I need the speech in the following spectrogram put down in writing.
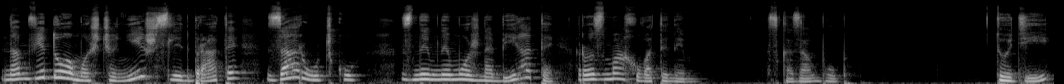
нам відомо, що ніж слід брати за ручку. З ним не можна бігати, розмахувати ним, сказав Боб. Тоді,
